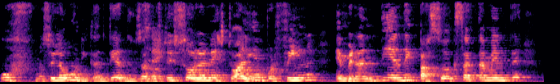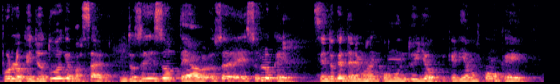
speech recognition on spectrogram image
uff, no soy la única, ¿entiendes? O sea, no estoy solo en esto. Alguien por fin en verdad entiende y pasó exactamente por lo que yo tuve que pasar. Entonces eso te abre, o sea, eso es lo que siento que tenemos en común tú y yo, que queríamos como que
